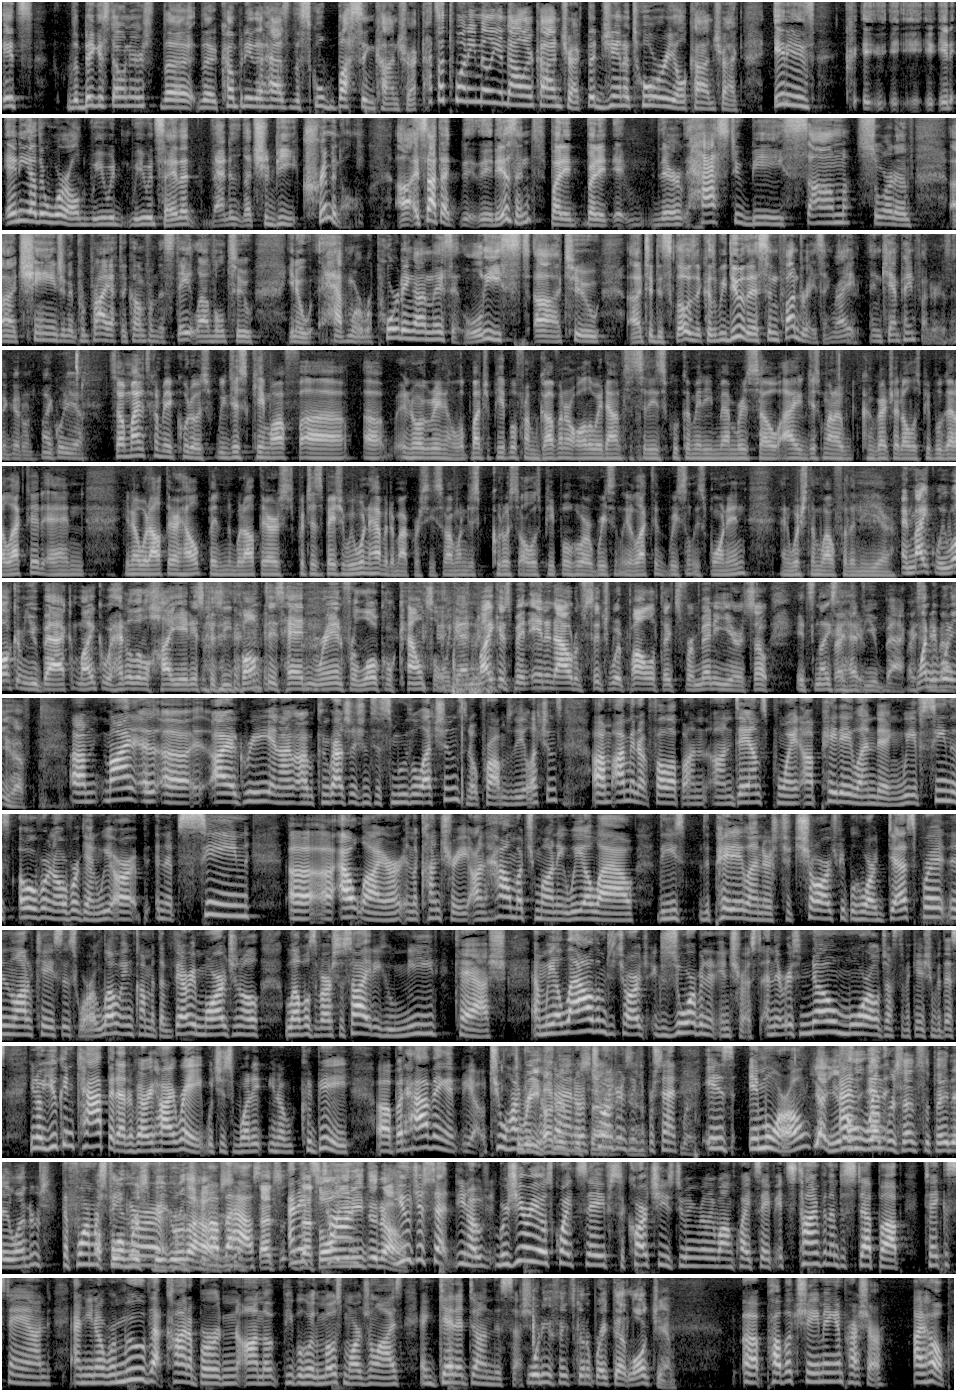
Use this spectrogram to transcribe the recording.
It's the biggest owners, the, the company that has the school busing contract. That's a $20 million contract. The janitorial contract. It is in any other world, we would we would say that that is that should be criminal. Uh, it's not that it isn't, but it but it, it, there has to be some sort of uh, change, and it would probably have to come from the state level to you know have more reporting on this, at least uh, to uh, to disclose it, because we do this in fundraising, right? In campaign fundraising. That's a good one, Mike. What do you have? So mine is going to be a kudos. We just came off uh, uh, inaugurating a bunch of people from governor all the way down to city school committee members. So I just want to congratulate all those people who got elected. And you know, without their help and without their participation, we wouldn't have a democracy. So I want to just kudos to all those people who are recently elected, recently sworn in, and wish them well for the new year. And Mike, we welcome you back. Mike we had a little hiatus because he bumped his head and ran for local council again. Mike has been in and out of Scituate politics for many years, so it's nice to have you, you. back. Nice Wendy, what do you have? Um, mine, uh, uh, I agree, and I, uh, congratulations to smooth elections. No problems with the elections. Um, I'm going to follow up on, on Dan's point. Uh, payday lending. We have seen this over and over again. We are an obscene uh, outlier in the country on how much money we allow these the payday lenders to charge people who are desperate in a lot of cases, who are low income at the very marginal levels of our society, who need cash, and we allow them to charge exorbitant interest. And there is no moral justification for this. You know, you can cap it at a very high rate, which is what it you know could be, uh, but having it you know 200 percent or 300%, 260 percent is immoral. Yeah, you know And- who represents the payday lenders? the former a speaker, former speaker of the House. Of the House. That's, that's all you need to know. You just said, you know, Ruggerio is quite safe. Shekarchi is doing really well and quite safe. It's time for them to step up, take a stand, and you know, remove that kind of burden on the people who are the most marginalized and get it done this session. what do you think is going to break that logjam? Uh, public shaming and pressure. I hope.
